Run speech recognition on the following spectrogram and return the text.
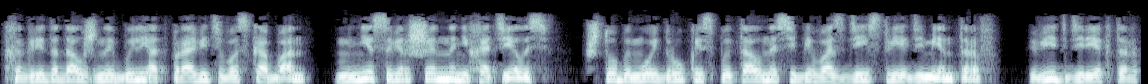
Хагрида должны были отправить в Аскабан. Мне совершенно не хотелось, чтобы мой друг испытал на себе воздействие дементоров. Ведь директор,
